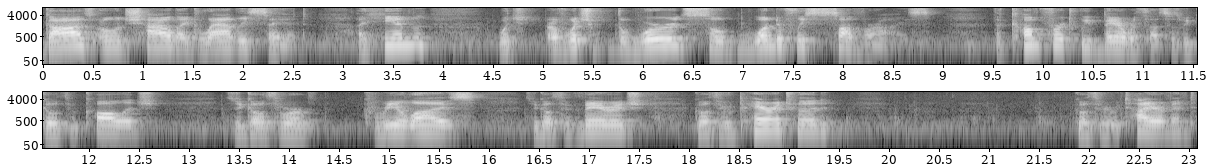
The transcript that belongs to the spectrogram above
God's own child, I gladly say it. A hymn which of which the words so wonderfully summarize the comfort we bear with us as we go through college, as we go through our career lives, as we go through marriage, go through parenthood, go through retirement,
